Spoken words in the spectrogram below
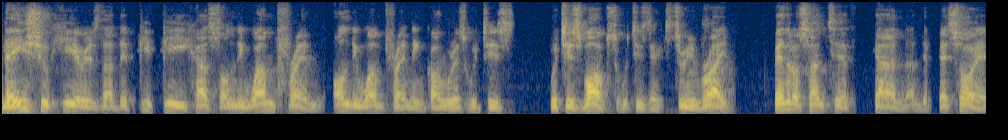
The issue here is that the PP has only one friend, only one friend in Congress, which is which is Vox, which is the extreme right. Pedro Sanchez can, and the PSOE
